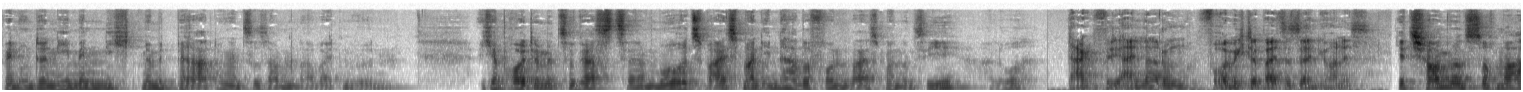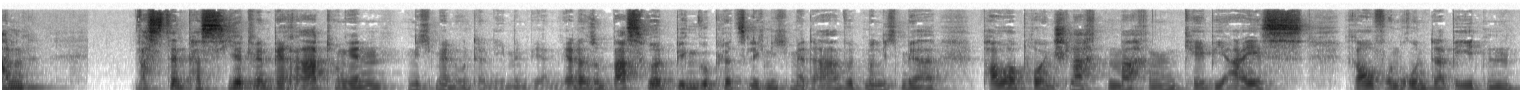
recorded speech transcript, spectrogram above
wenn Unternehmen nicht mehr mit Beratungen zusammenarbeiten würden. Ich habe heute mit zu Gast äh, Moritz Weißmann, Inhaber von Weißmann und Sie. Hallo. Danke für die Einladung. Freue mich dabei zu sein, Johannes. Jetzt schauen wir uns doch mal an, was denn passiert, wenn Beratungen nicht mehr ein Unternehmen werden. Wäre dann so ein Buzzword-Bingo plötzlich nicht mehr da? Wird man nicht mehr PowerPoint-Schlachten machen, KPIs rauf und runter beten?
